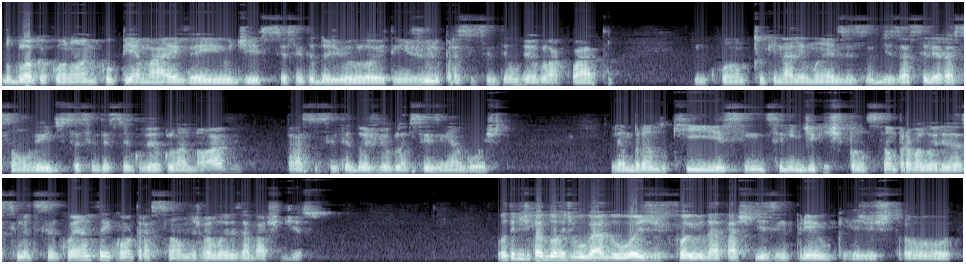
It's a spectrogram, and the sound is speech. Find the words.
No bloco econômico, o PMI veio de 62,8 em julho para 61,4, enquanto que na Alemanha a desaceleração veio de 65,9 para 62,6 em agosto. Lembrando que esse índice indica expansão para valores acima de 50 e contração nos valores abaixo disso. Outro indicador divulgado hoje foi o da taxa de desemprego, que registrou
